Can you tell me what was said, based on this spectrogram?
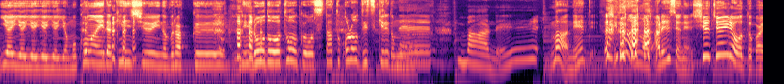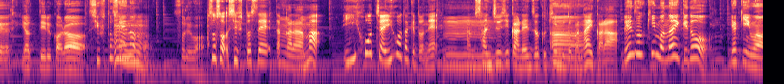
いやいやいやいやいやいやもうこの間研修医のブラック、ね、労働トークをしたところですけれども、ねまあね。まあねって。ゆかさん今あれですよね。集中医療とかややってるからシフト制なの、うん。それは。そうそうシフト制。だから、うんうん。まあいい方っちゃいい方だけどね、あの30時間連続勤務とかないから。連続勤務はないけど夜勤は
